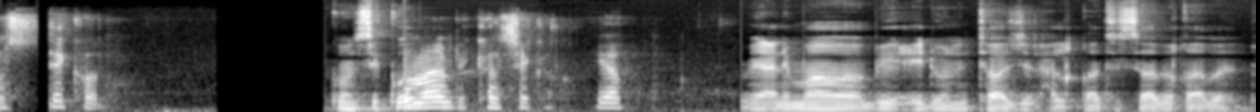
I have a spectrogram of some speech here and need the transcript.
sequel بيكون sequel كمان بيكون sequel yep. يعني ما بيعيدون إنتاج الحلقات السابقة أبد؟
